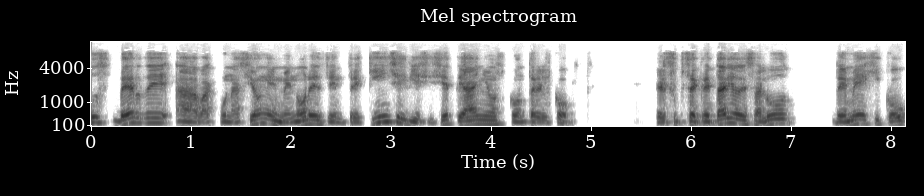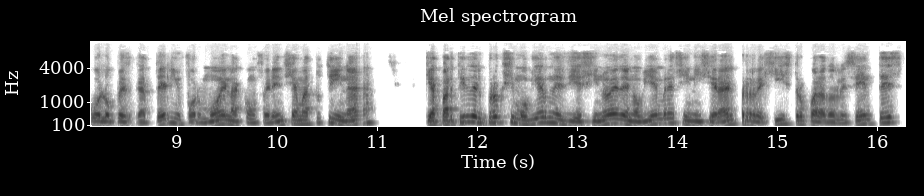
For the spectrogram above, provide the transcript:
Luz verde a vacunación en menores de entre 15 y 17 años contra el COVID. El subsecretario de Salud de México, Hugo López Gatel, informó en la conferencia matutina que a partir del próximo viernes 19 de noviembre se iniciará el preregistro para adolescentes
